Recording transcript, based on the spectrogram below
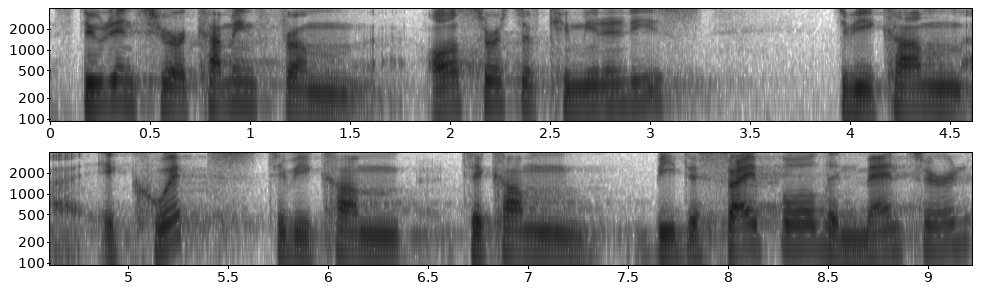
students who are coming from all sorts of communities, to become uh, equipped, to become to come be discipled and mentored.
